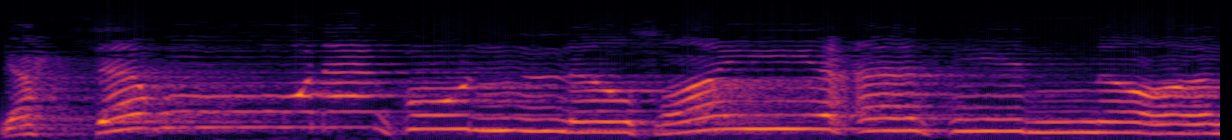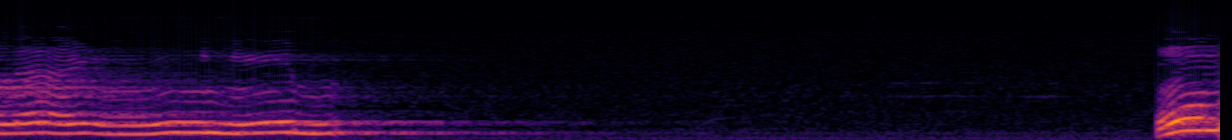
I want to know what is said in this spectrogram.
يحسبون كل صيحة عليهم هم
